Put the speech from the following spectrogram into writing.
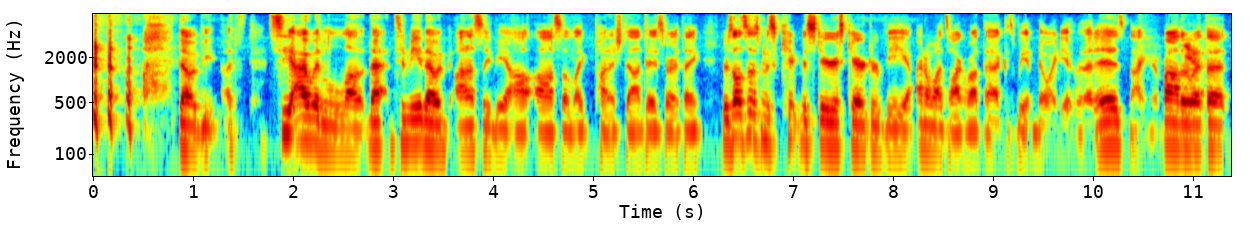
That would be. uh, See, I would love that. To me, that would honestly be awesome. Like punish Dante sort of thing. There's also this mys- mysterious character V. I don't want to talk about that because we have no idea who that is. Not gonna bother Yeah. with it.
